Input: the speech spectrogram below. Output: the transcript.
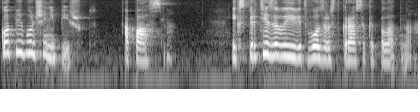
Копии больше не пишут. Опасно. Экспертиза выявит возраст красок и полотна.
